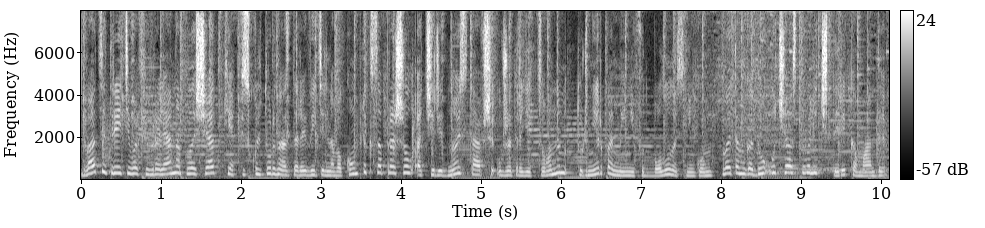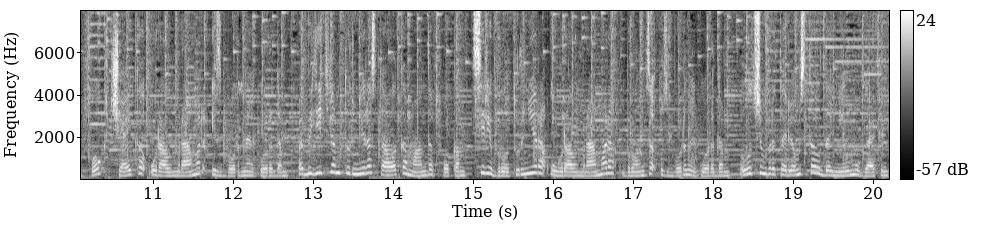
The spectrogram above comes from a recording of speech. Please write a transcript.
23 февраля на площадке физкультурно-оздоровительного комплекса прошел очередной ставший уже традиционным турнир по мини-футболу на снегу. В этом году участвовали четыре команды – ФОК, Чайка, Урал Мрамор и сборная города. Победителем турнира стала команда ФОКа. Серебро турнира у Урал Мрамора, бронза у сборной города. Лучшим вратарем стал Данил Мугафин.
